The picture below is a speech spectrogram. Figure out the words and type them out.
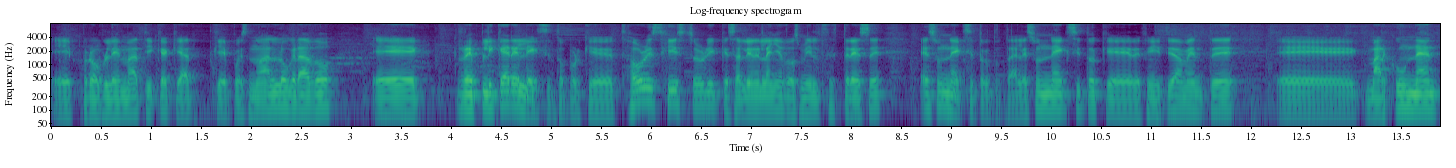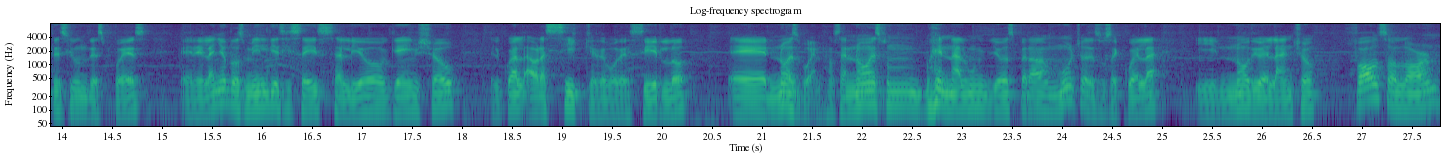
eh, problemática que, que, pues no han logrado eh, replicar el éxito, porque Tourist History que salió en el año 2013 es un éxito total, es un éxito que definitivamente marcó un antes y un después. En el año 2016 salió Game Show, el cual ahora sí que debo decirlo, no es bueno, o sea, no es un buen álbum, yo esperaba mucho de su secuela y no dio el ancho. False Alarm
